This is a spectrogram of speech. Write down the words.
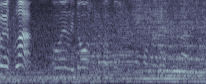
First lap? Oh, early doors I got first.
